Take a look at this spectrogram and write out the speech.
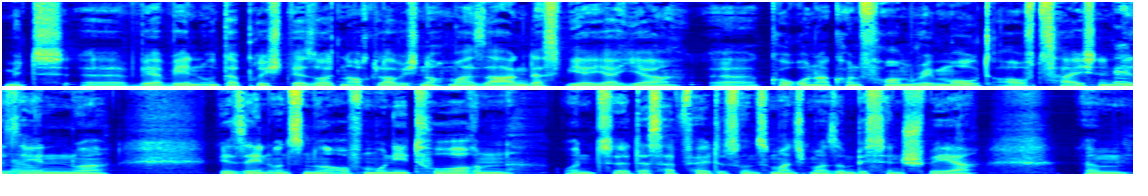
mit äh, wer wen unterbricht, wir sollten auch, glaube ich, nochmal sagen, dass wir ja hier äh, Corona-konform remote aufzeichnen. Genau. Wir sehen nur, wir sehen uns nur auf Monitoren und äh, deshalb fällt es uns manchmal so ein bisschen schwer, ähm,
